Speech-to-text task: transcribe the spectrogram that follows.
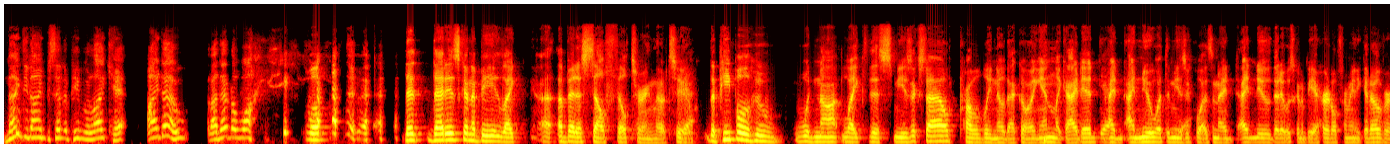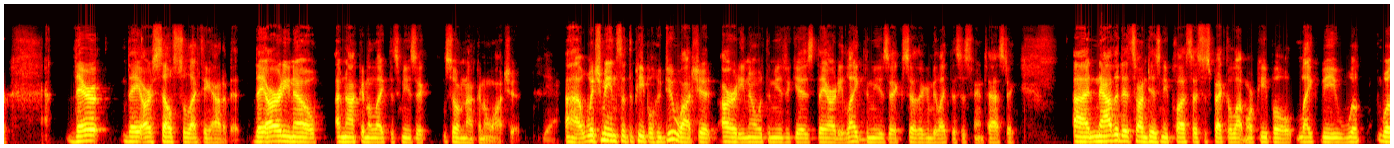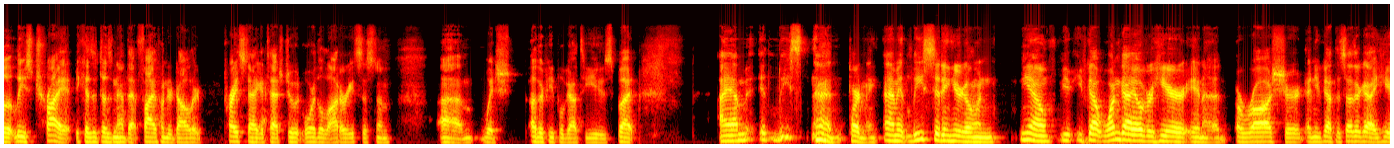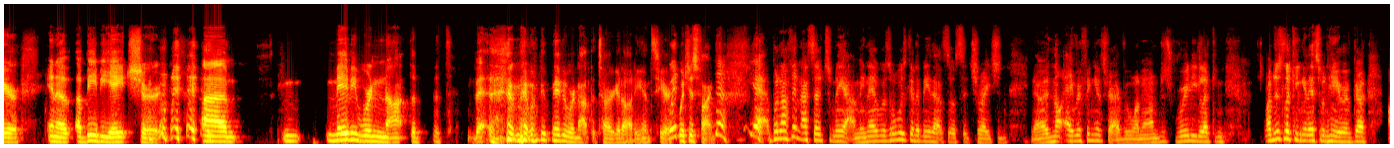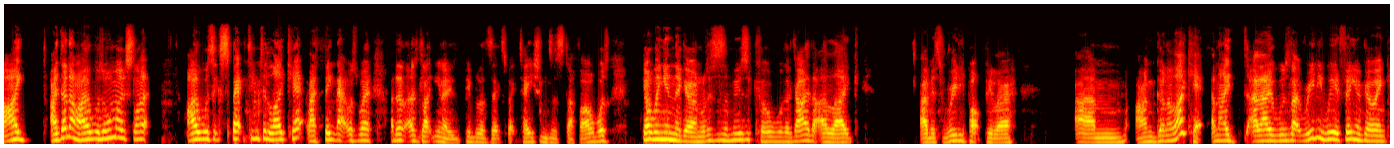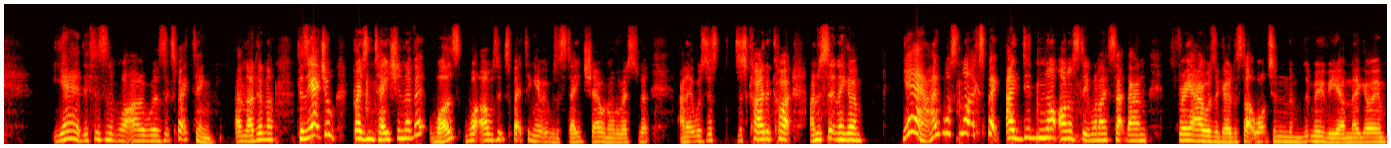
99% of people like it. I know and i don't know why. Well that that is going to be like a, a bit of self filtering though too yeah. the people who would not like this music style probably know that going in like i did yeah. I, I knew what the music yeah. was and I, I knew that it was going to be a hurdle for me to get over they're they are self-selecting out of it they already know i'm not going to like this music so i'm not going to watch it yeah uh, which means that the people who do watch it already know what the music is they already like mm-hmm. the music so they're going to be like this is fantastic uh, now that it's on Disney Plus, I suspect a lot more people like me will will at least try it because it doesn't have that five hundred dollar price tag yeah. attached to it or the lottery system, um, which other people got to use. But I am at least, pardon me, I'm at least sitting here going, you know, you, have got one guy over here in a, a Raw shirt, and you've got this other guy here in a, a BB-8 shirt. um, maybe we're not the maybe we're not the target audience here, which, which is fine. Yeah, yeah, but I think that's up to me. I mean, there was always going to be that sort of situation. You know, not everything is for everyone, and I'm just really looking. I'm just looking at this one here of go. I I don't know. I was almost like I was expecting to like it. I think that was where I don't know, it's like you know, people's expectations and stuff. I was going in there going, well, this is a musical with a guy that I like. Um, it's really popular. Um, I'm gonna like it, and I and I was like really weird thing of going yeah, this isn't what I was expecting. And I don't know because the actual presentation of it was what I was expecting. It, it was a stage show and all the rest of it, and it was just just kind of quite. I'm just sitting there going, yeah, I was not expect. I did not honestly when I sat down three hours ago to start watching the movie, and they're going,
